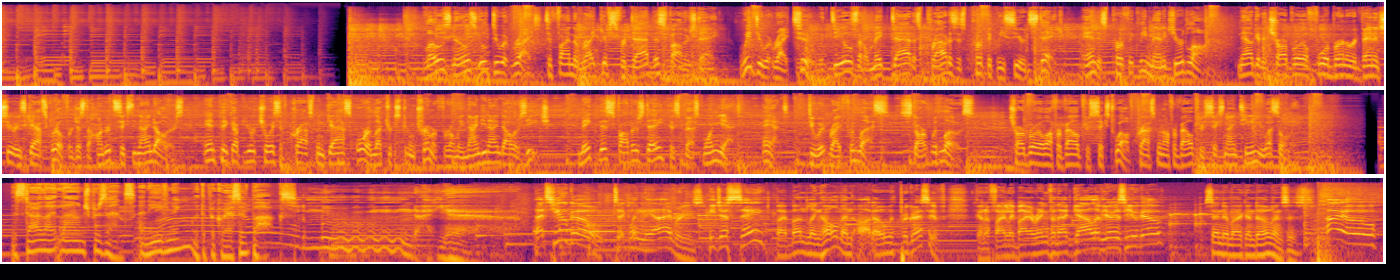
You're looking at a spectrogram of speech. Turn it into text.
Lowe's knows you'll do it right to find the right gifts for dad this Father's Day. We do it right too with deals that'll make dad as proud as his perfectly seared steak and his perfectly manicured lawn. Now get a Charbroil 4 Burner Advantage Series gas grill for just $169 and pick up your choice of Craftsman gas or electric string trimmer for only $99 each. Make this Father's Day his best one yet. And do it right for less. Start with Lowe's. Charbroil offer valid through 612. Craftsman offer valid through 619 US only. The Starlight Lounge presents an evening with the Progressive Box. Old moon, yeah. That's Hugo tickling the ivories. He just saved by bundling home and auto with Progressive. Gonna finally buy a ring for that gal of yours, Hugo? Send her my condolences. Hi-oh!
